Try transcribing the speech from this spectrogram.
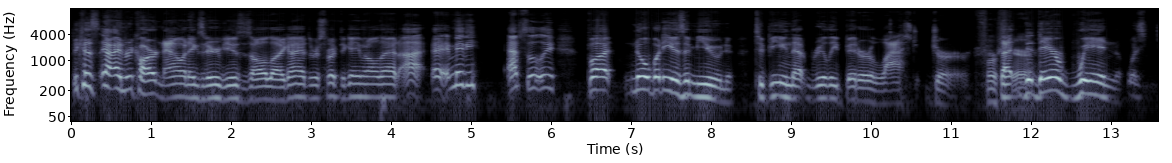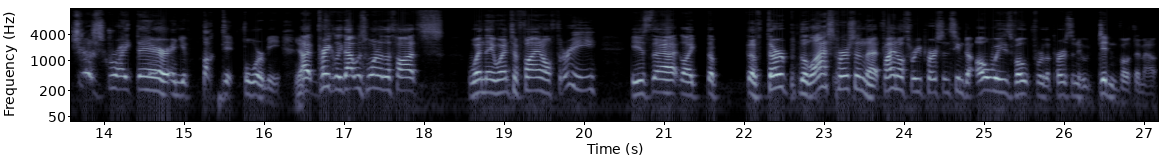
Because yeah, and Ricard now in exit interviews is all like, I had to respect the game and all that. I, maybe, absolutely, but nobody is immune to being that really bitter last juror. For That sure. th- their win was just right there, and you fucked it for me. Yep. Uh, frankly, that was one of the thoughts when they went to final three. Is that like the the third, the last person, that final three person seemed to always vote for the person who didn't vote them out.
